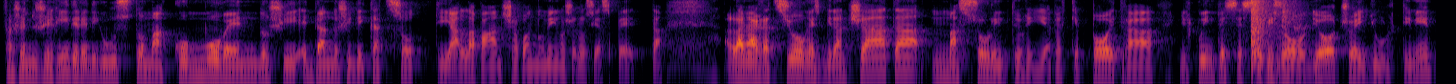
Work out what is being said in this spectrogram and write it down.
facendoci ridere di gusto, ma commuovendoci e dandoci dei cazzotti alla pancia quando meno ce lo si aspetta. La narrazione è sbilanciata, ma solo in teoria, perché poi tra il quinto e il sesto episodio, cioè gli ultimi,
